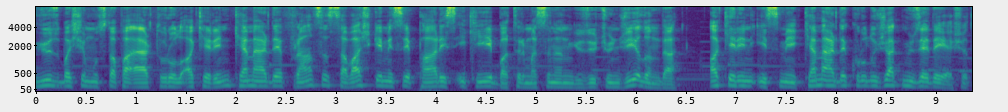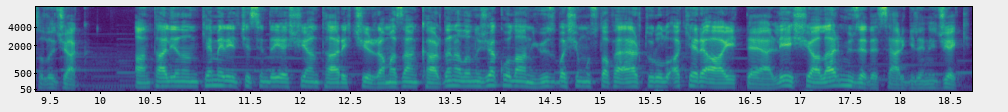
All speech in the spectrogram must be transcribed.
Yüzbaşı Mustafa Ertuğrul Aker'in Kemer'de Fransız savaş gemisi Paris 2'yi batırmasının 103. yılında Aker'in ismi Kemer'de kurulacak müzede yaşatılacak. Antalya'nın Kemer ilçesinde yaşayan tarihçi Ramazan Kar'dan alınacak olan Yüzbaşı Mustafa Ertuğrul Aker'e ait değerli eşyalar müzede sergilenecek.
